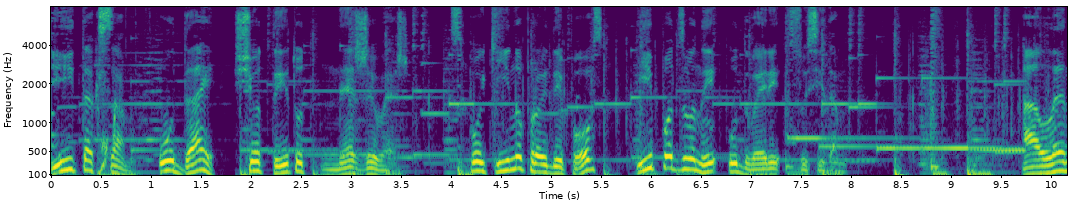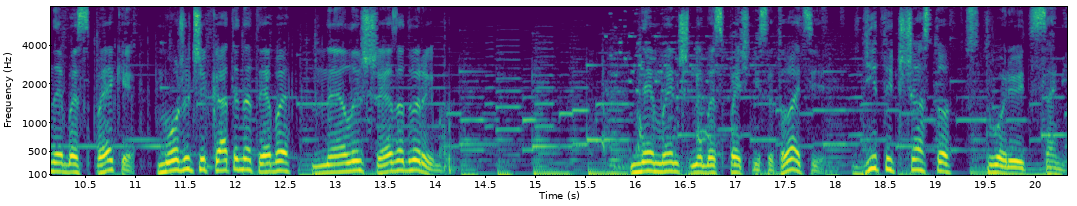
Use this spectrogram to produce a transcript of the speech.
Дій так само. Удай, що ти тут не живеш. Спокійно пройди повз і подзвони у двері сусідам. Але небезпеки можуть чекати на тебе не лише за дверима. Не менш небезпечні ситуації діти часто створюють самі.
